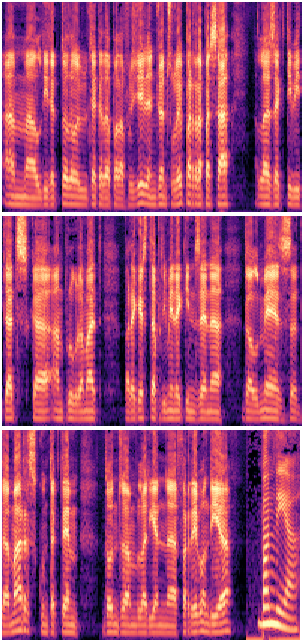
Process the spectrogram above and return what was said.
amb el director de la Biblioteca de Palafrugell, en Joan Soler, per repassar les activitats que han programat per aquesta primera quinzena del mes de març. Contactem doncs, amb l'Ariadna Ferrer. Bon dia. Bon dia.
